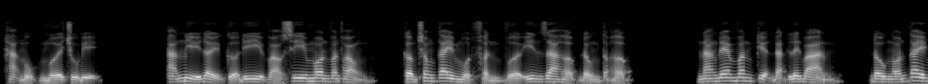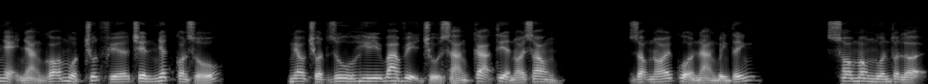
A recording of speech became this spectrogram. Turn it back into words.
hạng mục mới chuẩn bị. An nghỉ đẩy cửa đi vào simon văn phòng, cầm trong tay một phần vừa in ra hợp đồng tập hợp. Nàng đem văn kiện đặt lên bàn, đầu ngón tay nhẹ nhàng gõ một chút phía trên nhất con số. Mèo chuột du hi ba vị chủ sáng cạ tiện nói xong. Giọng nói của nàng bình tĩnh. So mong muốn thuận lợi.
